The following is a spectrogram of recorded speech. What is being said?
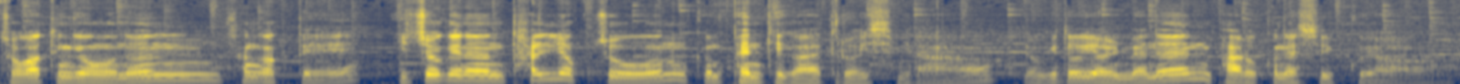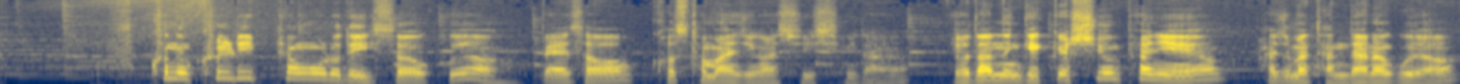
저 같은 경우는 삼각대 이쪽에는 탄력 좋은 끈 팬티가 들어 있습니다 여기도 열면은 바로 꺼낼 수 있고요 후크는 클립형으로 돼 있었고요. 빼서 커스터마이징 할 수 있습니다. 여닫는 게 꽤 쉬운 편이에요. 하지만 단단하고요.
